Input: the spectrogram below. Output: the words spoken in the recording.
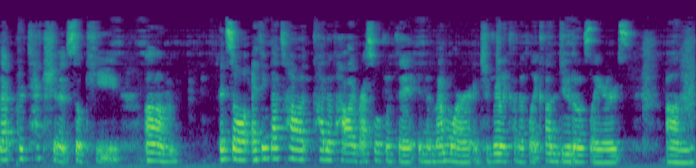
that protection is so key. Um, and so I think that's how kind of how I wrestled with it in the memoir, and to really kind of like undo those layers um,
